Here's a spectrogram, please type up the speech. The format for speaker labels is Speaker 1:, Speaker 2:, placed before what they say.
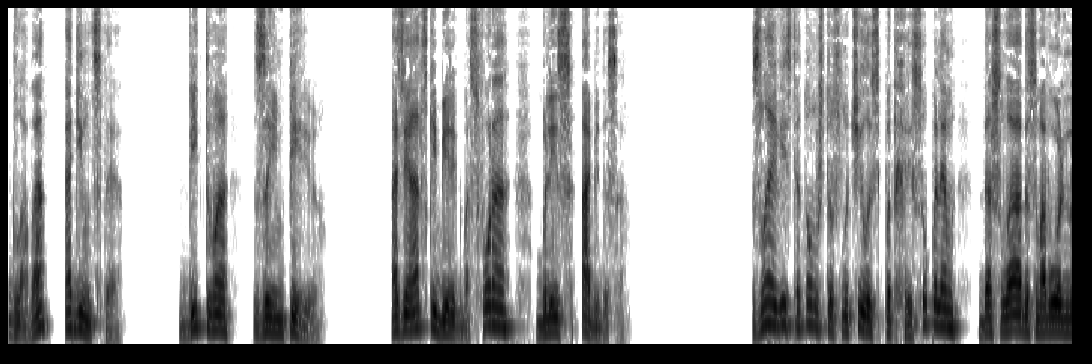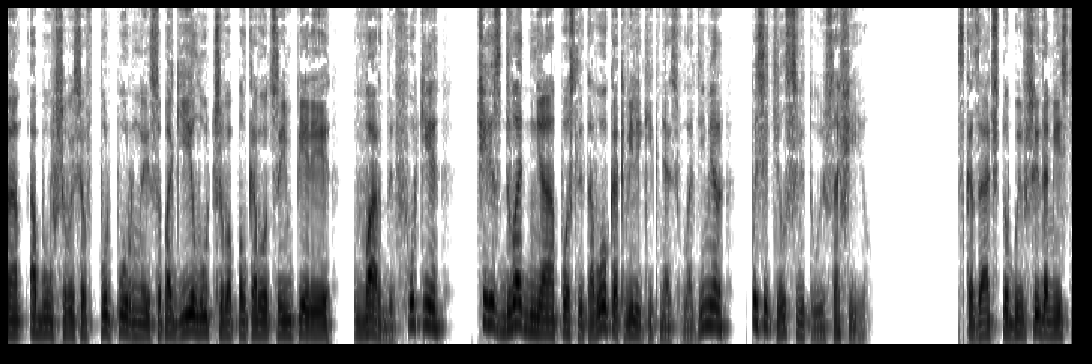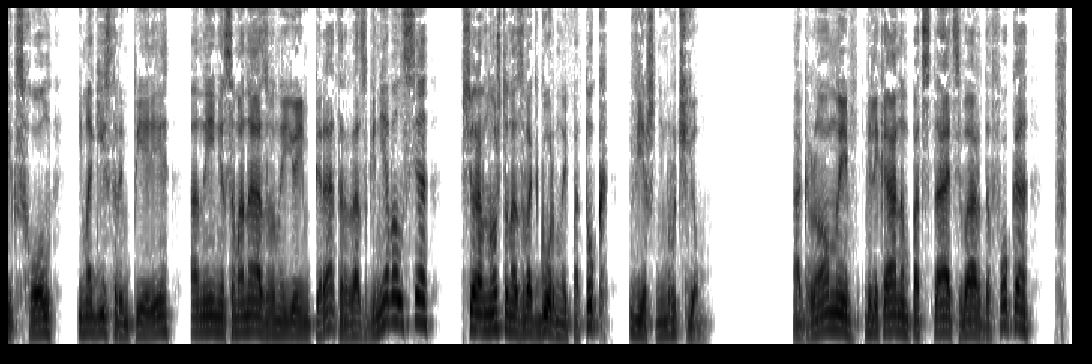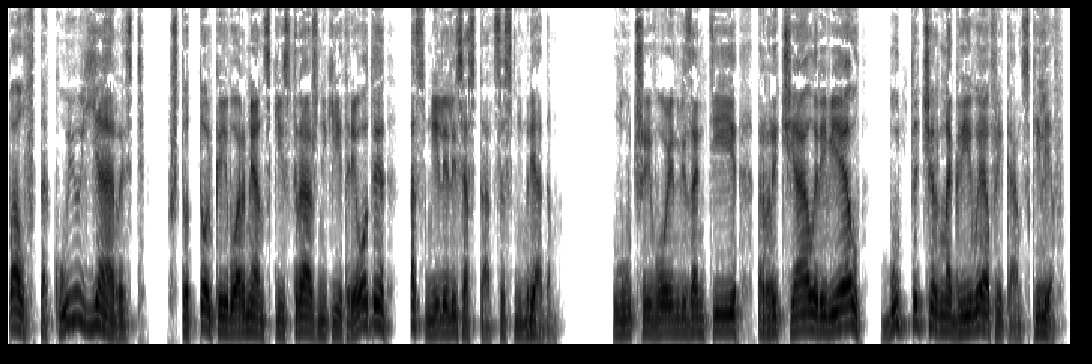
Speaker 1: Глава 11. Битва за империю. Азиатский берег Босфора, близ Абидоса. Злая весть о том, что случилось под Хрисополем, дошла до самовольно обувшегося в пурпурные сапоги лучшего полководца империи Варды Фоки через два дня после того, как великий князь Владимир посетил Святую Софию. Сказать, что бывший доместик Схол и магистр империи, а ныне самоназванный ее император, разгневался, все равно, что назвать горный поток вешним ручьем. Огромный, великаном под стать Варда Фока, впал в такую ярость, что только его армянские стражники и триоты осмелились остаться с ним рядом. Лучший воин Византии рычал, ревел, будто черногривый африканский лев.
